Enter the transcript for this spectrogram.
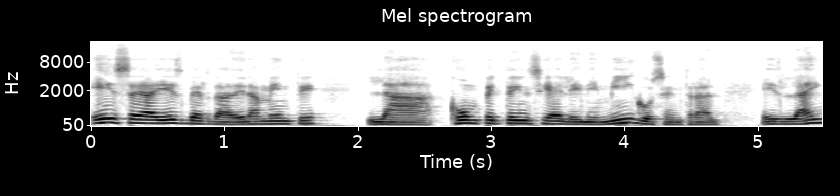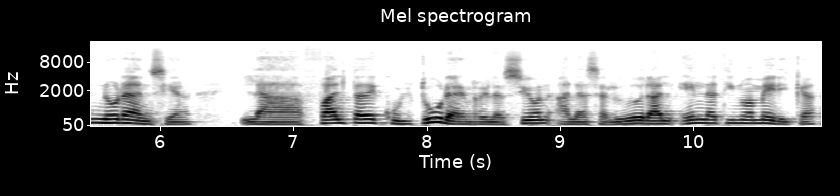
Esa es verdaderamente la competencia, el enemigo central, es la ignorancia, la falta de cultura en relación a la salud oral en Latinoamérica,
